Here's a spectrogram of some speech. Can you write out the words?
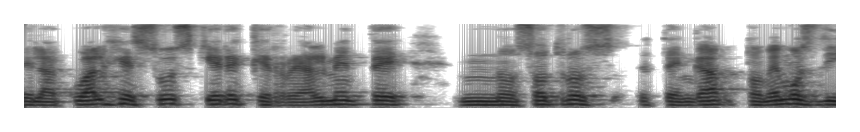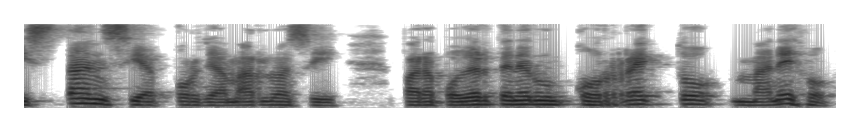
de la cual Jesús quiere que realmente nosotros tomemos distancia, por llamarlo así, para poder tener un correcto manejo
